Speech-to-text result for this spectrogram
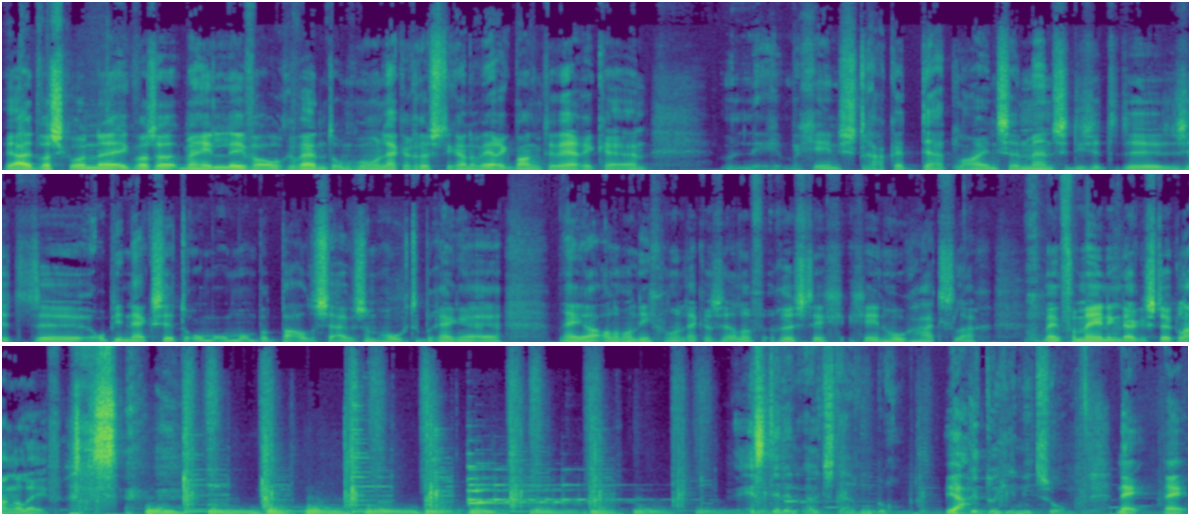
ja het was gewoon, eh, ik was mijn hele leven al gewend om gewoon lekker rustig aan de werkbank te werken. En geen strakke deadlines en mensen die zitten, te- zitten te- op je nek zitten om, om, om bepaalde cijfers omhoog te brengen. Eh, nee, allemaal niet. Gewoon lekker zelf, rustig, geen hoge hartslag. Ben ik van mening dat ik een stuk langer leef. Is dit een uitstervend beroep? Ja. Dit doe je niet zomaar. Nee, nee.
